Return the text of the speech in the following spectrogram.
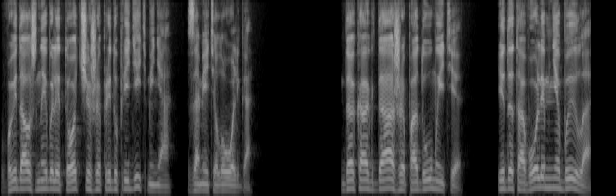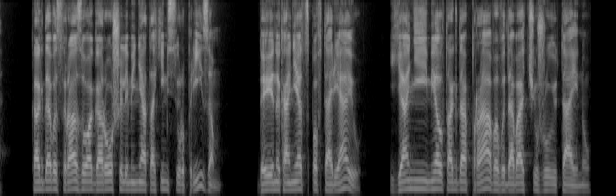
Вы должны были тотчас же предупредить меня, заметила Ольга. Да когда же, подумайте, и до того ли мне было, когда вы сразу огорошили меня таким сюрпризом? Да и, наконец, повторяю, я не имел тогда права выдавать чужую тайну.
